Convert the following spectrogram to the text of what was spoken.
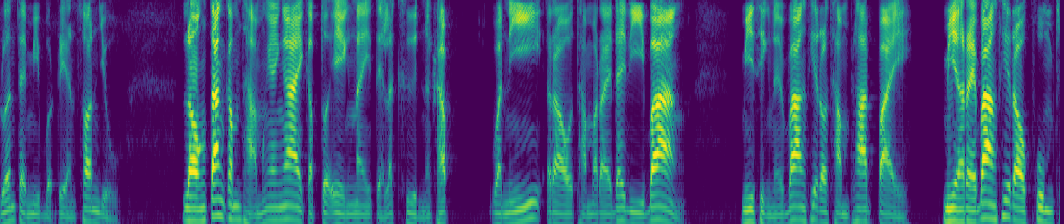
ล้วนแต่มีบทเรียนซ่อนอยู่ ลองตั้งคำถามง่ายๆ กับตัวเองในแต่ละคืนนะครับ วันนี้เราทำอะไรได้ดีบ้าง มีสิ่งไหนบ้างที่เราทำพลาดไป มีอะไรบ้างที่เราภูมิใจ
